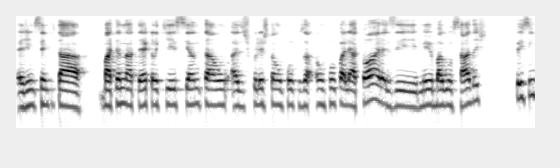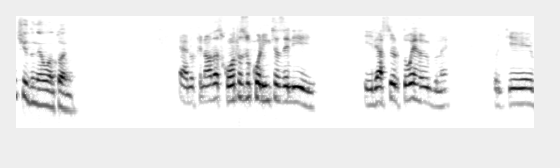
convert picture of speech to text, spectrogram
a gente sempre está batendo na tecla que esse ano tá um, as escolhas estão um pouco, um pouco aleatórias e meio bagunçadas. Fez sentido, né, o Antônio? É, no final das contas, o Corinthians ele, ele acertou errando, né? Porque,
